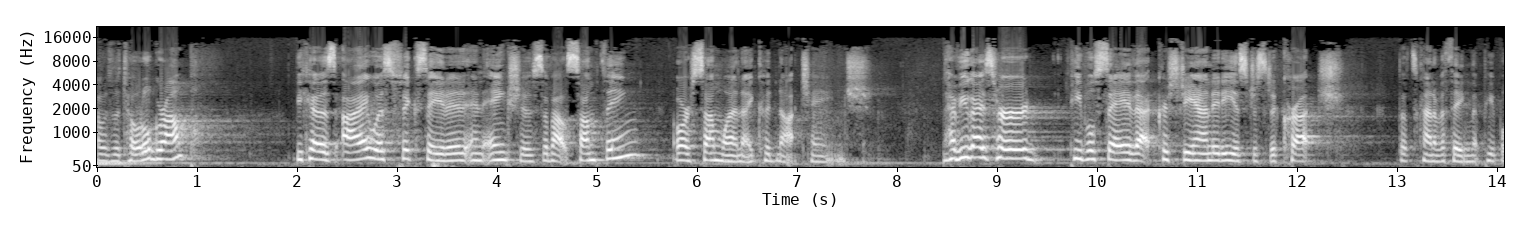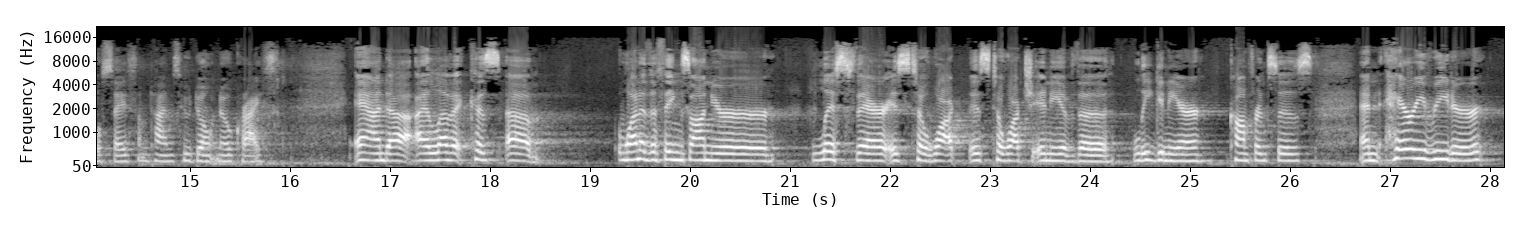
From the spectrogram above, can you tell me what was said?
I was a total grump because I was fixated and anxious about something or someone I could not change. Have you guys heard people say that Christianity is just a crutch? That's kind of a thing that people say sometimes who don't know Christ. And uh, I love it because um, one of the things on your list there is to watch is to watch any of the Ligonier conferences. And Harry Reeder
